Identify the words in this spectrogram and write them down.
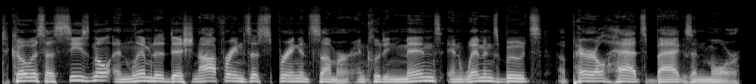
Tecovas has seasonal and limited edition offerings this spring and summer, including men's and women's boots, apparel, hats, bags, and more.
